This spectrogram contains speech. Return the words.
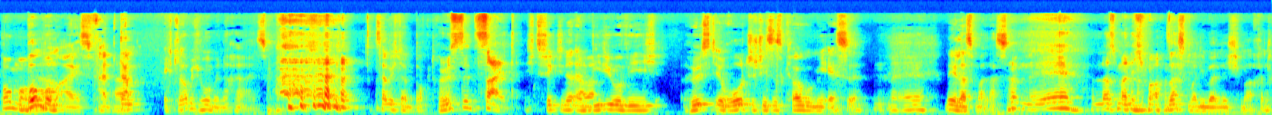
Bum, Bum Bum Eis. Verdammt. Ich glaube, ich hole mir nachher eins. Jetzt habe ich dann Bock drauf. Höchste Zeit. Ich schicke dir dann ein Aber- Video, wie ich höchst erotisch dieses Kaugummi esse. Nee, Nee, lass mal lassen. nee, lass mal nicht machen. Lass mal lieber nicht machen.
